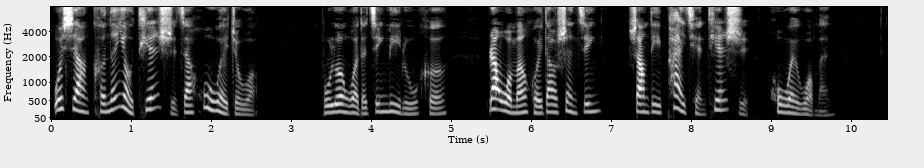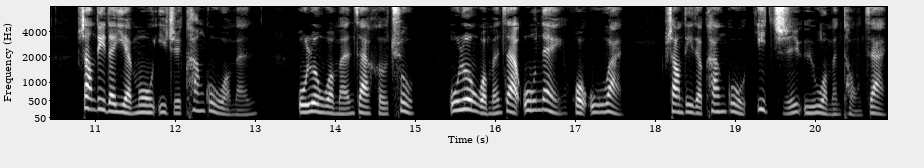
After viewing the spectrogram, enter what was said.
我想可能有天使在护卫着我。不论我的经历如何，让我们回到圣经。上帝派遣天使护卫我们。上帝的眼目一直看顾我们，无论我们在何处，无论我们在屋内或屋外，上帝的看顾一直与我们同在。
